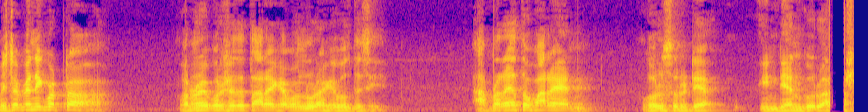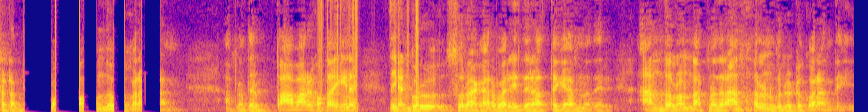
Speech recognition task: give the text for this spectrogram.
মিস্টার প্যানিক ভট্ট গণরীয় পরিষদে তারেক এবং নুরাকে বলতেছি, আপনারা এত পারেন, গরু চুরিটা ইন্ডিয়ান গরু আসাটা বন্ধ করান। আপনাদের বাবার কথা যেখানে গরু চোরা কারবারিদের হাত থেকে আপনাদের আন্দোলন, আপনাদের আন্দোলনগুলো একটু করান দেখি।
